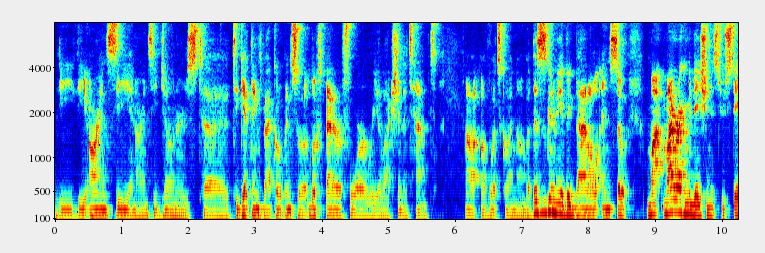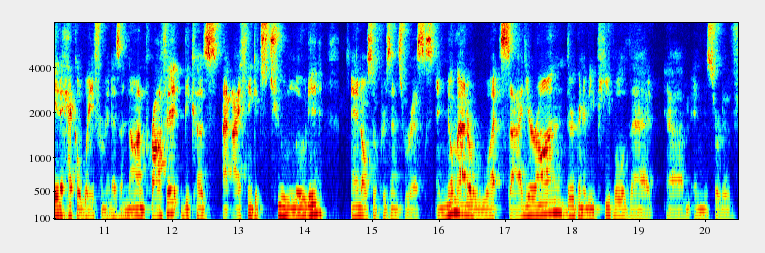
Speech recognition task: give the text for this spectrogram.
the the RNC and RNC donors to to get things back open so it looks better for a reelection attempt uh, of what's going on. But this is going to be a big battle, and so my my recommendation is to stay the heck away from it as a nonprofit because I, I think it's too loaded and also presents risks. And no matter what side you're on, there are going to be people that um, in the sort of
